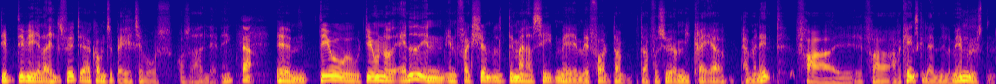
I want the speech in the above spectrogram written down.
Det, det vi allerhelst ved, det er at komme tilbage til vores, vores eget land. Ikke? Ja. Øhm, det, er jo, det er jo noget andet end, end for eksempel det, man har set med, med folk, der, der forsøger at migrere permanent fra, øh, fra afrikanske lande eller Mellemøsten.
